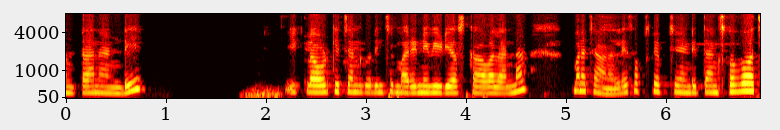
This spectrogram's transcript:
ఉంటానండి. ఈ క్లౌడ్ కిచెన్ గురించి మరిన్ని వీడియోస్ కావాలన్నా మన ఛానల్ని సబ్స్క్రైబ్ చేయండి. థ్యాంక్స్ ఫర్ వాచింగ్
